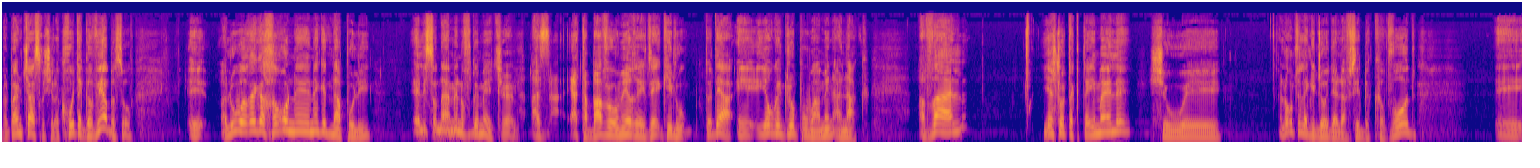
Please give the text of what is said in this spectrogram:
ב-2019, שלקחו את הגביע בסוף, אה, עלו ברגע האחרון אה, נגד נפולי, אליסון היה Man of the Match. כן. אז אתה בא ואומר, אה, זה כאילו, אתה יודע, אה, יורגן קלופ הוא מאמן ענק, אבל יש לו את הקטעים האלה שהוא, אה, אני לא רוצה להגיד לא יודע להפסיד בכבוד, אה,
